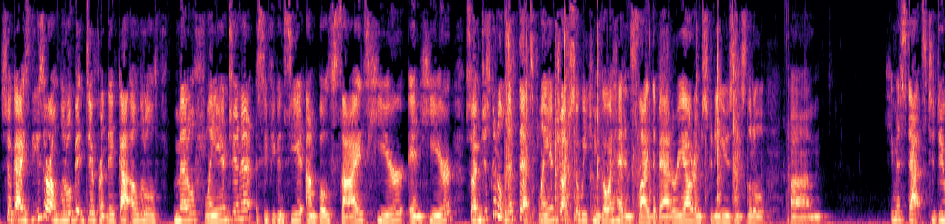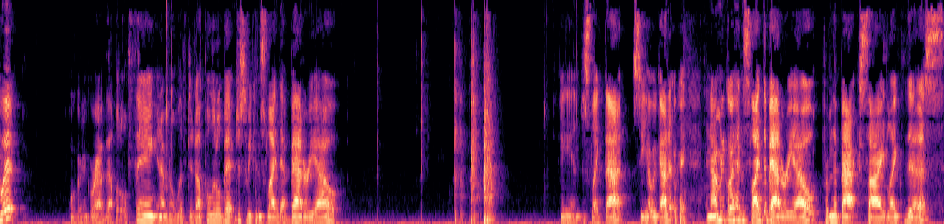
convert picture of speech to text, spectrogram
So guys, these are a little bit different. They've got a little metal flange in it. See if you can see it on both sides here and here. So I'm just gonna lift that flange up so we can go ahead and slide the battery out. I'm just gonna use these little um, hemostats to do it. We're gonna grab that little thing and I'm gonna lift it up a little bit just so we can slide that battery out. And just like that, see how we got it? Okay, and now I'm gonna go ahead and slide the battery out from the back side like this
